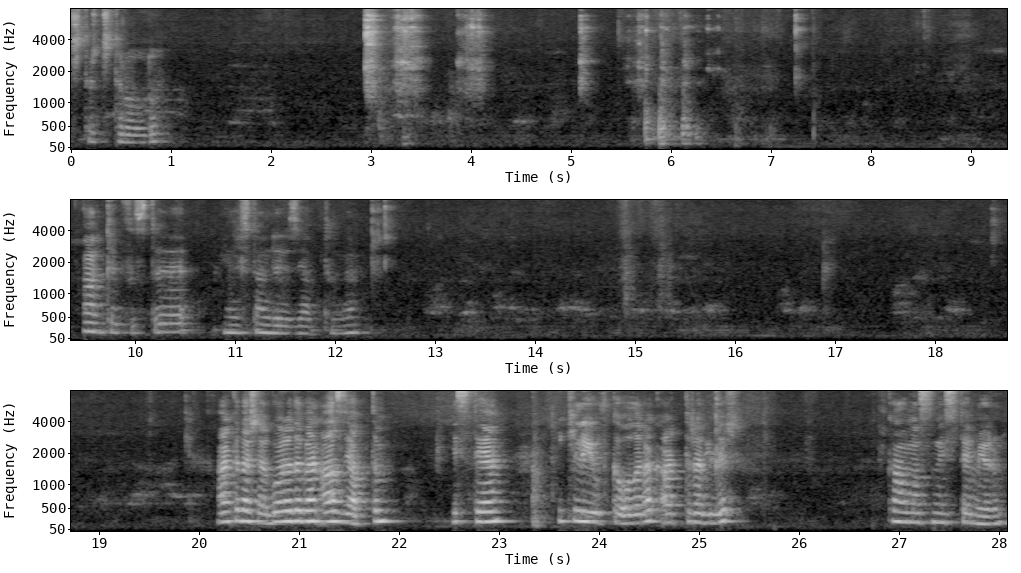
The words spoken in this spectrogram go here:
Çıtır çıtır oldu. Antep fıstığı ve Hindistan cevizi yaptım ben. Arkadaşlar bu arada ben az yaptım. İsteyen ikili yufka olarak arttırabilir. Kalmasını istemiyorum.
